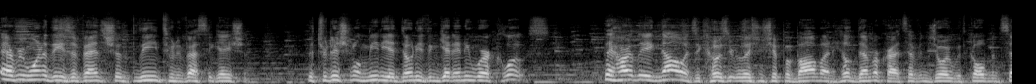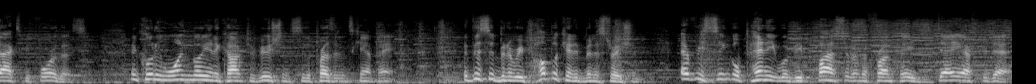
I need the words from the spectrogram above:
Every one of these events should lead to an investigation. The traditional media don't even get anywhere close. They hardly acknowledge the cozy relationship Obama and Hill Democrats have enjoyed with Goldman Sachs before this, including 1 million in contributions to the president's campaign. If this had been a Republican administration, Every single penny would be plastered on the front page day after day.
